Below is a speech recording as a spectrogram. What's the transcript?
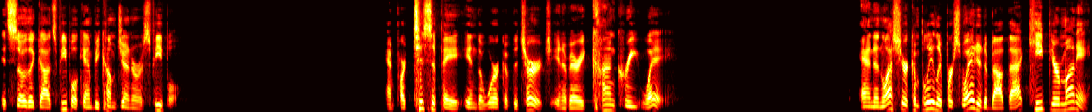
It's so that God's people can become generous people and participate in the work of the church in a very concrete way. And unless you're completely persuaded about that, keep your money.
